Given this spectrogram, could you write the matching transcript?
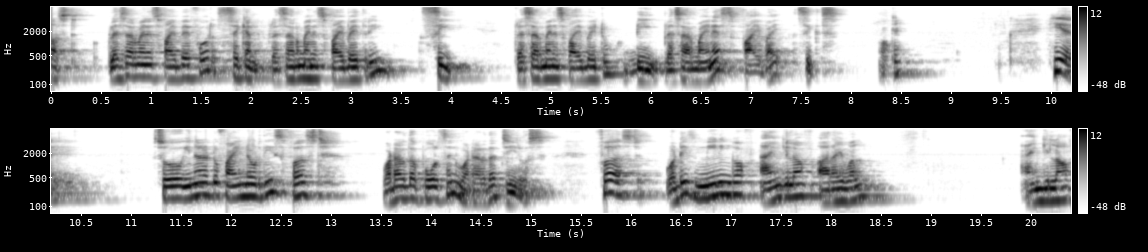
First plus or minus pi by 4 second plus or minus pi by 3 c plus or minus pi by 2 d plus or minus pi by 6 okay? Here so in order to find out this first what are the poles and what are the zeros? First what is meaning of angle of arrival? Angle of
